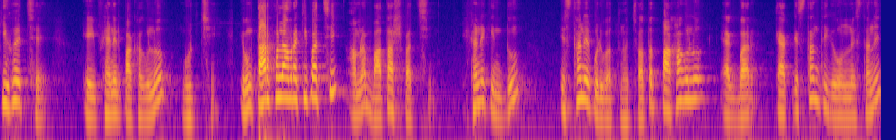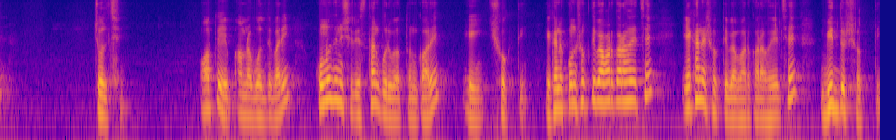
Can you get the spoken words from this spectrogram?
কি হয়েছে? এই ফ্যানের পাখাগুলো ঘুরছে। এবং তার ফলে আমরা কি পাচ্ছি? আমরা বাতাস পাচ্ছি। এখানে কিন্তু স্থানের পরিবর্তন হচ্ছে। অর্থাৎ পাখাগুলো একবার এক স্থান থেকে অন্য স্থানে চলছে। অতএব আমরা বলতে পারি, কোনো জিনিসের স্থান পরিবর্তন করে এই শক্তি। এখানে কোন শক্তি ব্যবহার করা হয়েছে? এখানে শক্তি ব্যবহার করা হয়েছে বিদ্যুৎ শক্তি।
